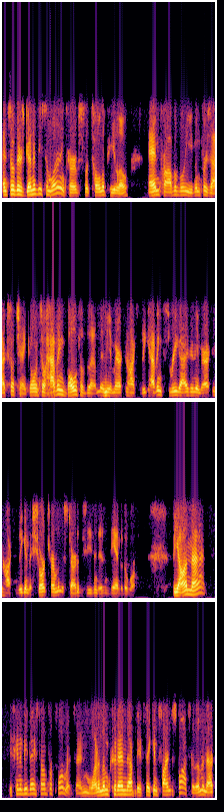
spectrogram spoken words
And so there's going to be some learning curves for Tolopilo and probably even for Zach Sawchenko. And so having both of them in the American Hockey League, having three guys in the American Hockey League in the short term at the start of the season isn't the end of the world. Beyond that, it's going to be based on performance, and one of them could end up if they can find a spot for them, and that's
